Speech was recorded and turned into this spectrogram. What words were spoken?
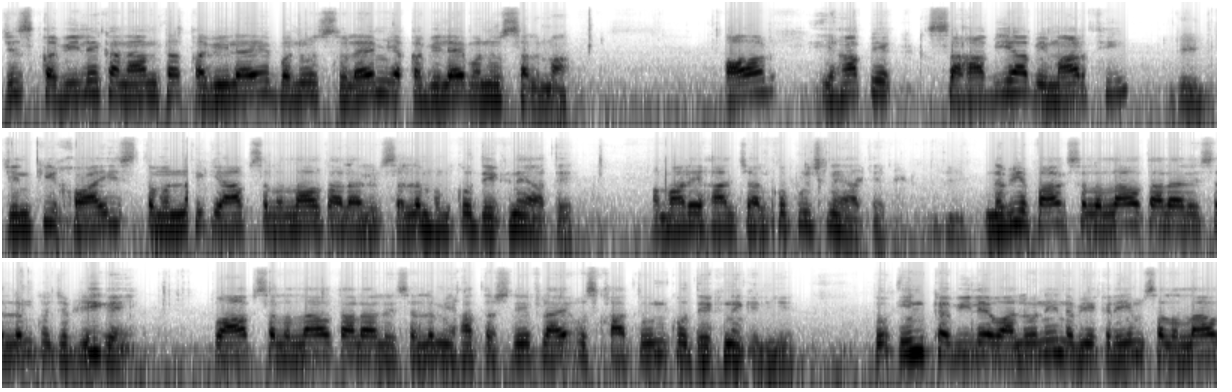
जिस कबीले का नाम था कबीला बनु सुलैम या कबीला बनु सलमा। और यहाँ पे एक सहाबिया बीमार थी जिनकी ख्वाहिश तमन्ना थी कि आप सल्लल्लाहु अलैहि वसल्लम हमको देखने आते हमारे हाल चाल को पूछने आते। नबी पाक सल्लल्लाहु अलैहि वसल्लम को जब ली गई तो आप सल्लल्लाहु अलैहि वसल्लम यहाँ तशरीफ़ लाए उस खातून को देखने के लिए। तो इन कबीले वालों ने नबी करीम सल्लल्लाहु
